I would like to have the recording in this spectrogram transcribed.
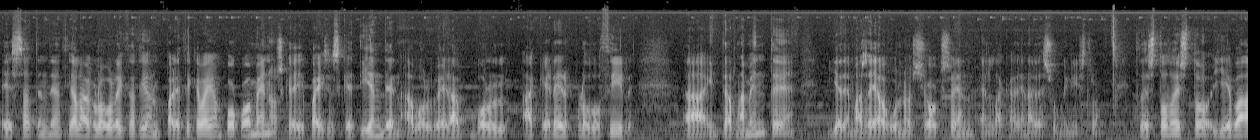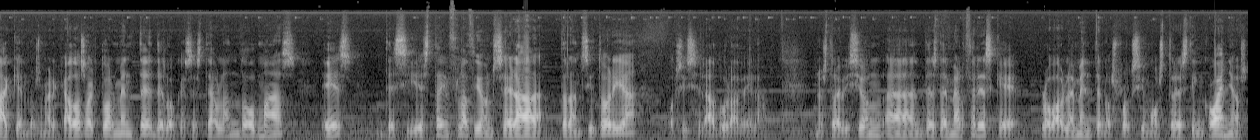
esa tendencia a la globalización parece que vaya un poco a menos, que hay países que tienden a volver a, vol a querer producir ah, internamente y además hay algunos shocks en, la cadena de suministro. Entonces todo esto lleva a que en los mercados actualmente de lo que se esté hablando más es de si esta inflación será transitoria o si será duradera. Nuestra visión eh, desde Mercer es que probablemente en los próximos 3-5 años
